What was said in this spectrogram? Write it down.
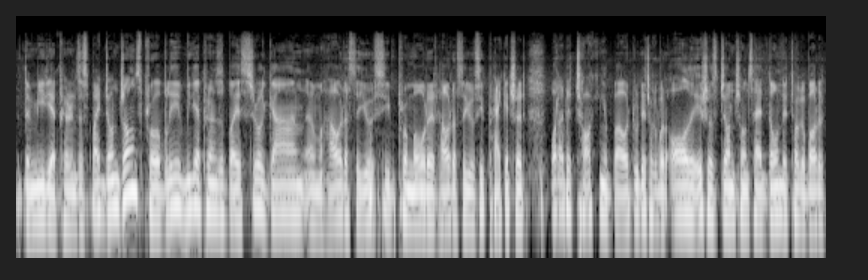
the media appearances by Jon Jones, probably media appearances by Cyril Gane. Um, how does the UFC promote it? How does the UFC package it? What are they talking about? Do they talk about all the issues Jon Jones had? Don't they talk about it?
